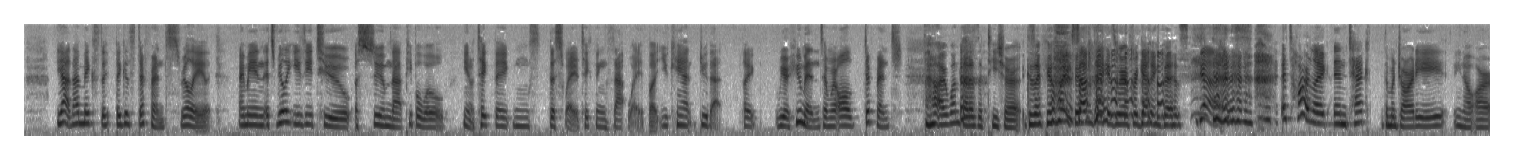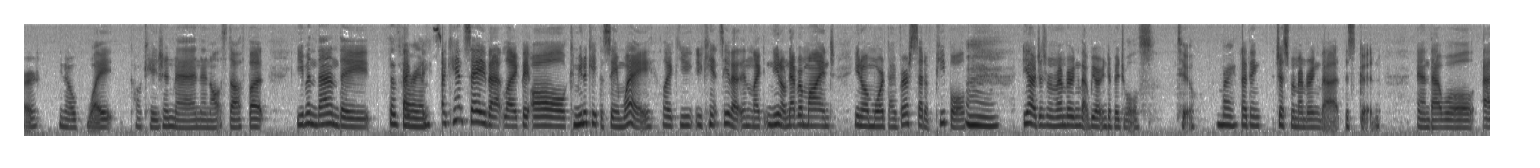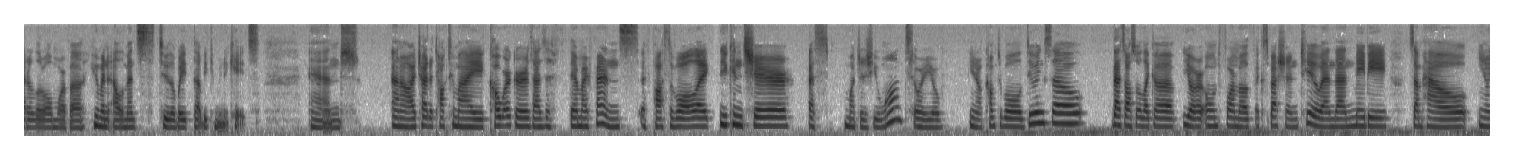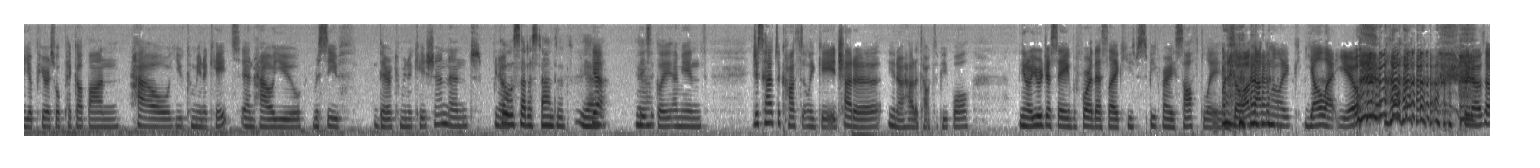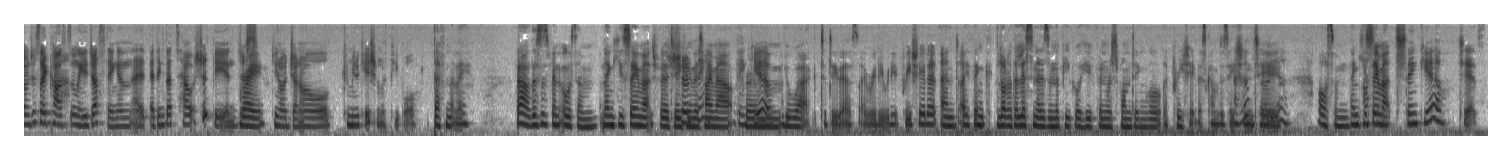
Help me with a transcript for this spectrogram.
yeah, that makes the biggest difference, really. I mean, it's really easy to assume that people will, you know, take things this way or take things that way, but you can't do that. Like we are humans and we're all different. I want that as a t-shirt because I feel like some days we're forgetting this. yeah, it's, it's hard. Like in tech, the majority, you know, are you know white Caucasian men and all that stuff. But even then, they There's I- variance. I, I can't say that like they all communicate the same way. Like you, you can't say that. And like you know, never mind, you know, a more diverse set of people. Mm. Yeah, just remembering that we are individuals too. Right. I think just remembering that is good. And that will add a little more of a human elements to the way that we communicate. And I know, I try to talk to my coworkers as if they're my friends, if possible. Like you can share as much as you want or you're you know comfortable doing so. That's also like a your own form of expression too. And then maybe somehow, you know, your peers will pick up on how you communicate and how you receive their communication and you know It will set a standard. Yeah. yeah, Yeah. basically. I mean, just have to constantly gauge how to, you know, how to talk to people. You know, you were just saying before this, like, you speak very softly. So I'm not going to, like, yell at you. you know, so I'm just, like, constantly adjusting. And I, I think that's how it should be. And just, Right. you know, general communication with people. Definitely. Wow, this has been awesome. Thank you so much for Sure taking the time out Thank from you. your work to do this. I really, really appreciate it. And I think a lot of the listeners and the people who've been responding will appreciate this conversation too. so, yeah. Awesome. Thank you so much. Thank you. Cheers.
